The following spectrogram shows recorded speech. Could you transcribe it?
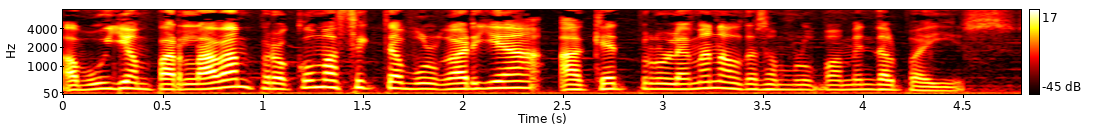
Avui en parlàvem, però com afecta a Bulgària aquest problema en el desenvolupament del país?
